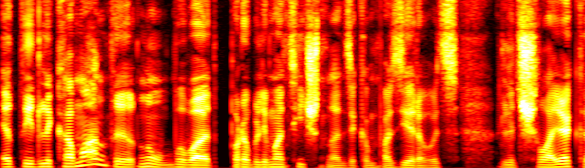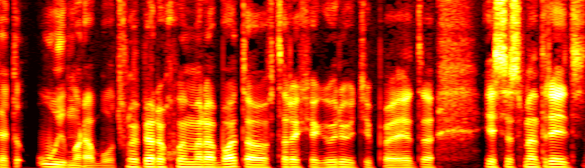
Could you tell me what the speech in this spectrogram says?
Это и для команды, ну, бывает проблематично декомпозировать. Для человека это уйма работы. Во-первых, уйма работа, а во-вторых, я говорю, типа, это, если смотреть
